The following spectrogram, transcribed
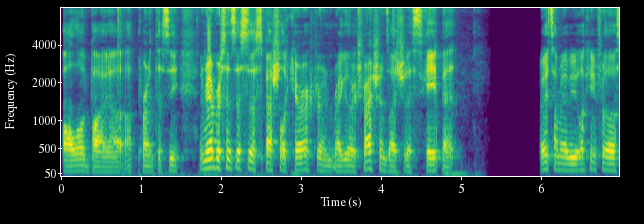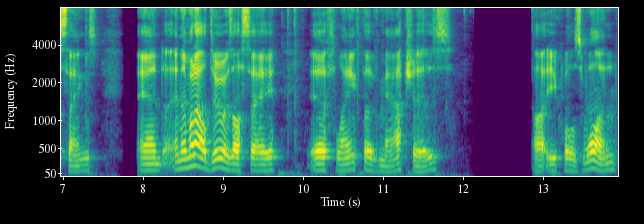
followed by a, a parenthesis. And remember, since this is a special character in regular expressions, I should escape it, right? So I'm going to be looking for those things. And, and then what I'll do is I'll say if length of matches uh, equals 1,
